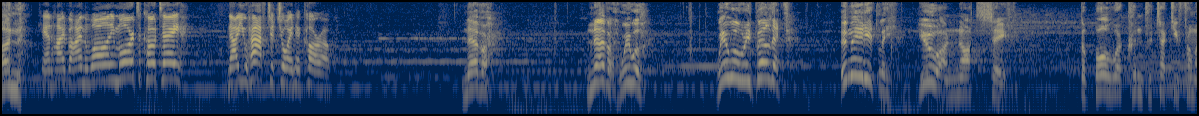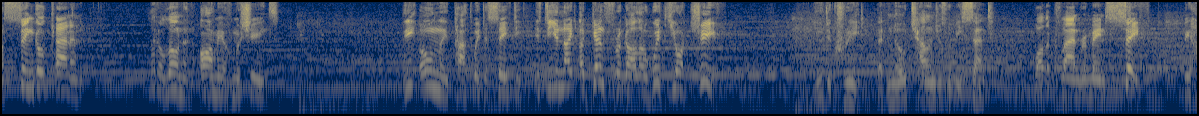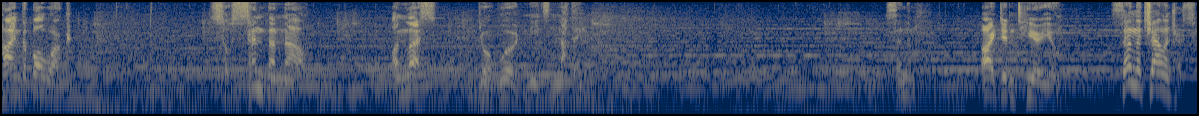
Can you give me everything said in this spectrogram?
You done? Can't hide behind the wall anymore, Tekotteh. Now you have to join Hekarro. Never. Never. We will... We will rebuild it. Immediately. You are not safe. The bulwark couldn't protect you from a single cannon, let alone an army of machines. The only pathway to safety is to unite against Regalla with your chief. You decreed that no challengers would be sent, while the clan remained safe behind the bulwark. So send them now. Unless your word means nothing. Send them. I didn't hear you. Send the challengers.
